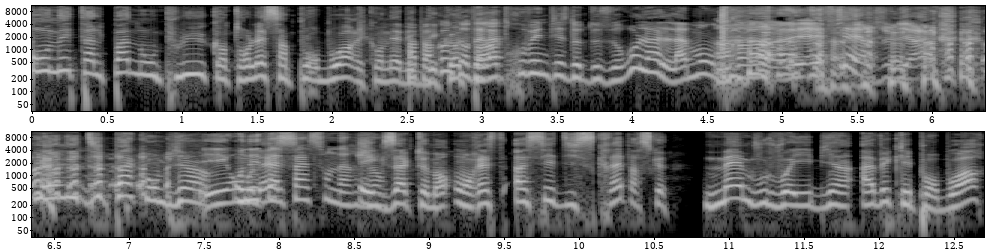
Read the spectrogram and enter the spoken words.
On n'étale pas non plus quand on laisse un pourboire et qu'on est avec Ah, par des contre, quand copains. elle a trouvé une pièce de 2 euros, là, elle la montre. hein. Elle est fière, Julien. Mais on ne dit pas combien. Et on n'étale laisse- pas son argent. Exactement, on reste assez discret parce que même vous le voyez bien avec les pourboires,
